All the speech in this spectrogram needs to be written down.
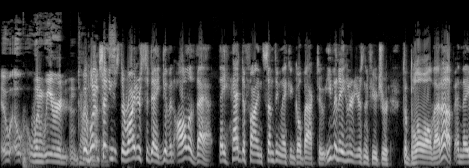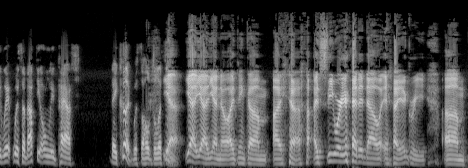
when we were talking But what I'm saying this- is, the writers today, given all of that, they had to find something they could go back to, even 800 years in the future, to blow all that up, and they went with about the only path they could with the whole dilithium. Yeah, yeah, yeah, yeah. No, I think um, I uh, I see where you're headed now, and I agree. Um,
